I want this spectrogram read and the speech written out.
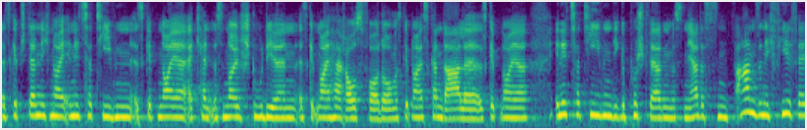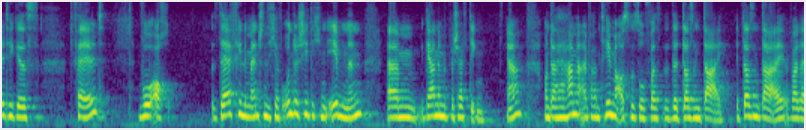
Es gibt ständig neue Initiativen, es gibt neue Erkenntnisse, neue Studien, es gibt neue Herausforderungen, es gibt neue Skandale, es gibt neue Initiativen, die gepusht werden müssen. Ja, das ist ein wahnsinnig vielfältiges Feld, wo auch sehr viele Menschen sich auf unterschiedlichen Ebenen ähm, gerne mit beschäftigen. Ja? Und daher haben wir einfach ein Thema ausgesucht, was that doesn't die. It doesn't die, weil da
